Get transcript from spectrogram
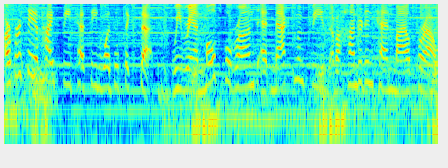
Our first day of high-speed testing was a success. We ran multiple runs at maximum speeds of 110 miles per hour.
